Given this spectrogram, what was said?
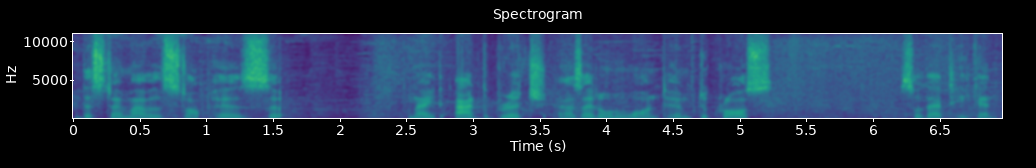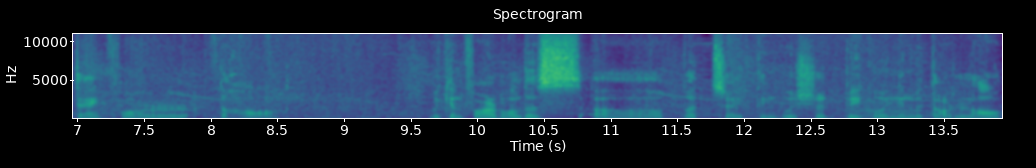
this time I will stop his uh, knight at the bridge as I don't want him to cross so that he can tank for the hog we can fireball this uh, but I think we should be going in with our log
